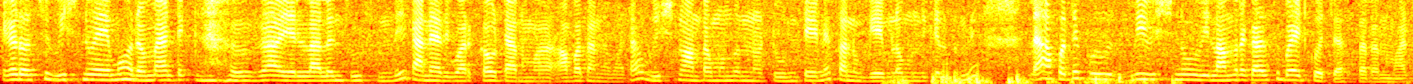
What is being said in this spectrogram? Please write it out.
ఇక్కడ వచ్చి విష్ణు ఏమో రొమాంటిక్గా వెళ్ళాలని చూస్తుంది కానీ అది వర్కౌట్ అవ్వదు అవ్వదన్నమాట. విష్ణు అంతకుముందు ఉన్నట్టు ఉంటేనే తను గేమ్లో ముందుకెళ్తుంది. లేకపోతే ఇప్పుడు వి- విష్ణు వీళ్ళందరూ కలిసి బయటకు వచ్చేస్తారనమాట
